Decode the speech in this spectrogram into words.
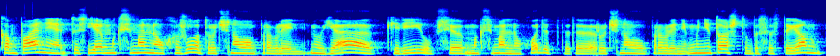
компания, то есть я максимально ухожу от ручного управления. Ну, я, Кирилл, все максимально уходят от ручного управления. Мы не то, чтобы создаем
